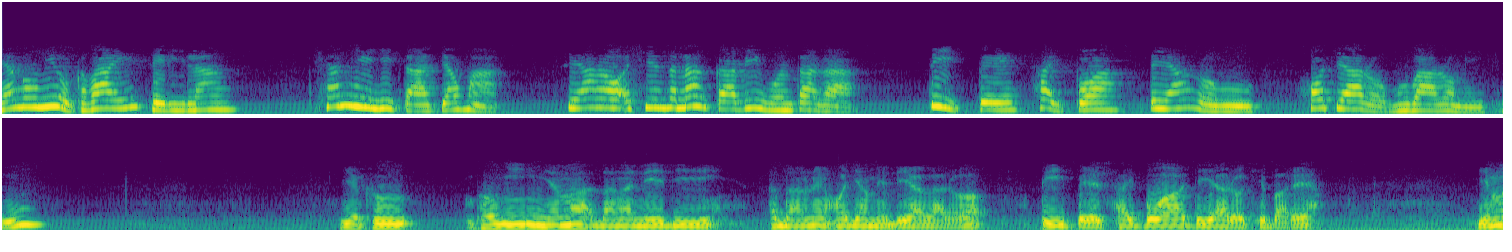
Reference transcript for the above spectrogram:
ရန်ကုန်မြို့ကဘာအေးစေရီလန်းချမ်းမြေရိပ်တာကျောင်းမှာဆရာတော်အရှင်သနကာပိဝန်တကတိပေဆိုင်ပွားတရားတော်ကိုဟောကြားတော်မူပါတော့မည်ရှင်ယခုဘုန်းကြီးမြန်မာအတန်ကနေပြီးအတန်နဲ့ဟောကြားမယ့်တရားကတော့တိပေဆိုင်ပွားတရားတော်ဖြစ်ပါတယ်ယမ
